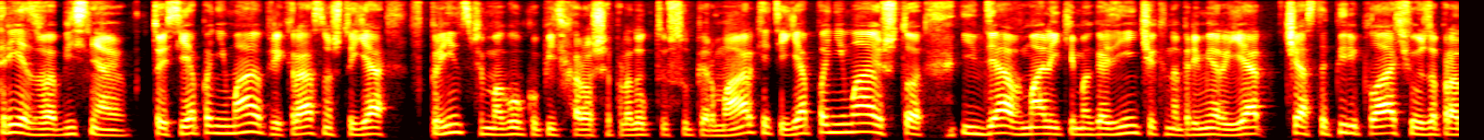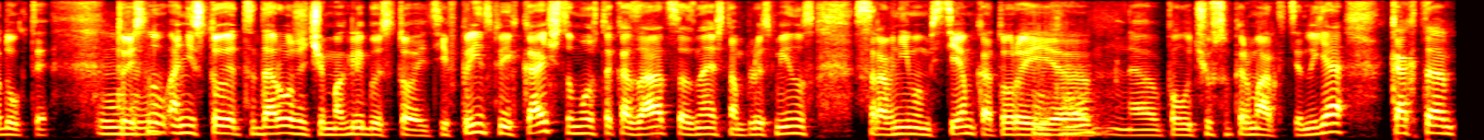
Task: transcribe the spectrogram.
трезво объясняю. То есть я понимаю прекрасно, что я в принципе могу купить хорошие продукты в супермаркете. Я понимаю, что идя в маленький магазинчик, например, я часто переплачиваю за продукты. То есть, ну, они стоят дороже, чем могли бы стоить. И, в принципе, их качество может оказаться, знаешь, там плюс-минус сравнимым с тем, который э, э, получу в супермаркете. Но я как-то,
